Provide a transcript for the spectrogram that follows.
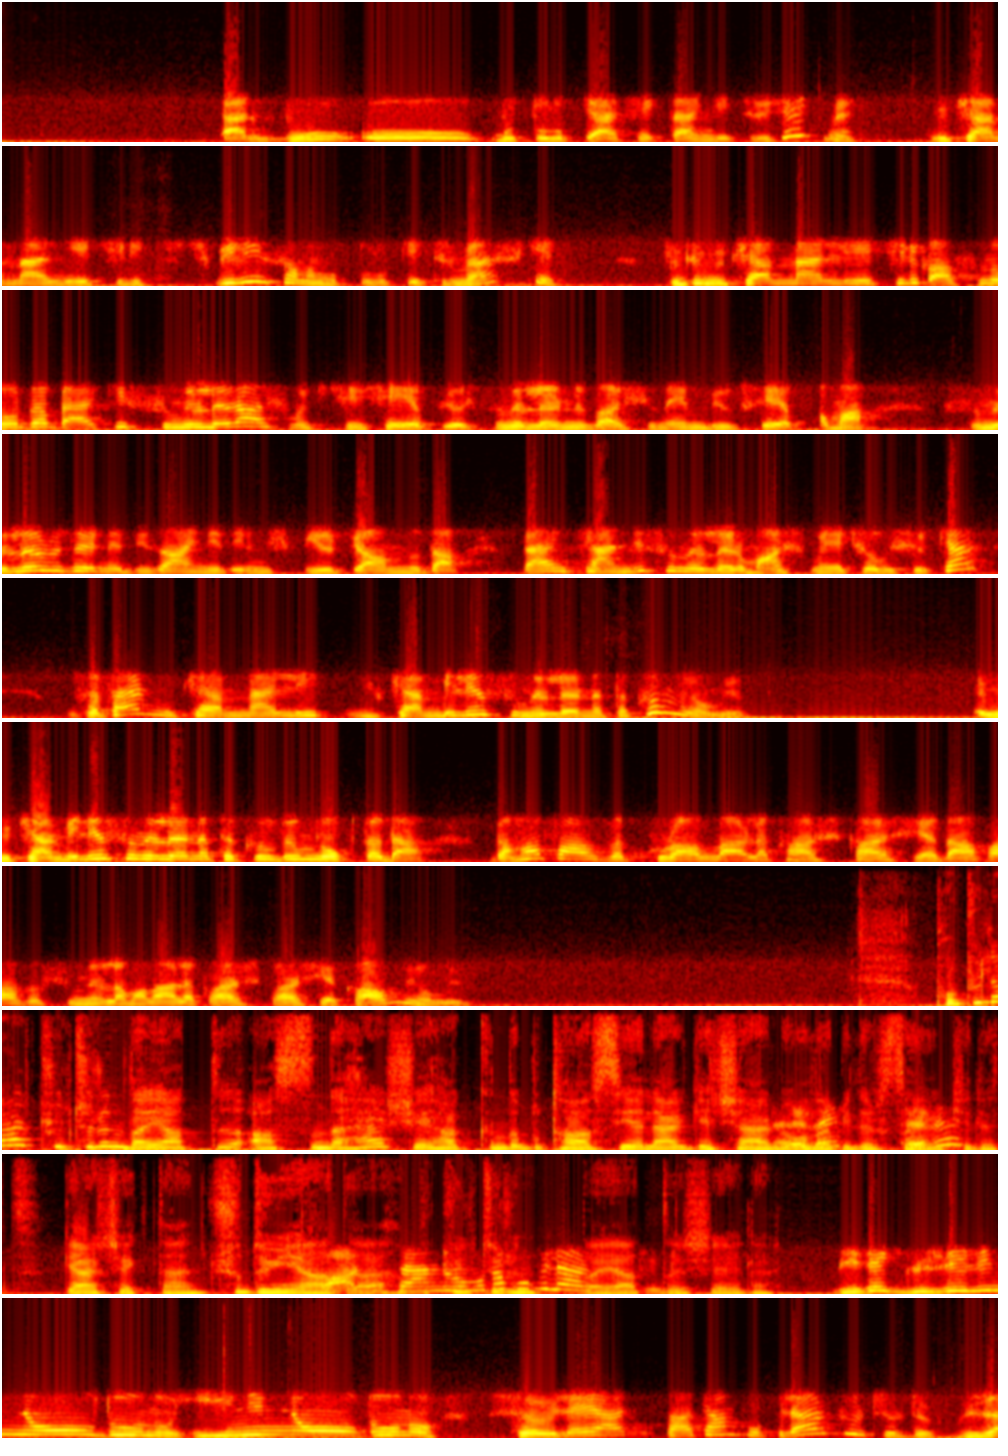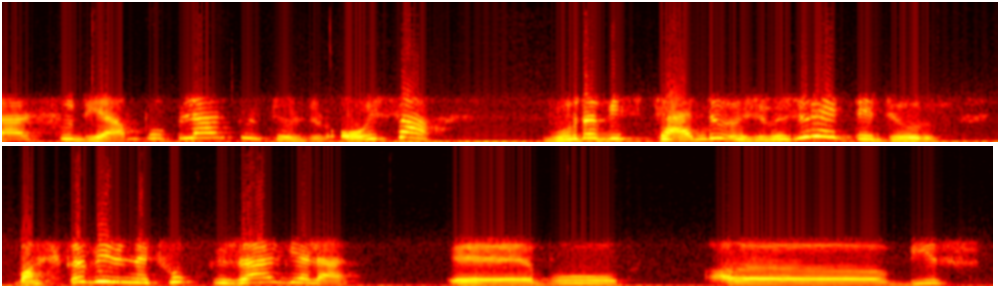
Yani bu o, mutluluk gerçekten getirecek mi? Mükemmelliyetçilik hiçbir insana mutluluk getirmez ki. Çünkü mükemmelliyetçilik aslında orada belki sınırları aşmak için şey yapıyor. Sınırlarınızı aşın en büyük şey yap. Ama sınırlar üzerine dizayn edilmiş bir canlıda ben kendi sınırlarımı aşmaya çalışırken bu sefer mükemmellik, mükemmelin sınırlarına takılmıyor muyum? E, mükemmelin sınırlarına takıldığım noktada daha fazla kurallarla karşı karşıya, daha fazla sınırlamalarla karşı karşıya kalmıyor muyuz? Popüler kültürün dayattığı aslında her şey hakkında bu tavsiyeler geçerli evet, olabilir Sayın evet. Kilit. Gerçekten şu dünyada bu kültürün dayattığı kültür. şeyler. Bir de güzelin ne olduğunu, iyinin ne olduğunu söyleyen zaten popüler kültürdür. Güzel şu diyen popüler kültürdür. Oysa burada biz kendi özümüzü reddediyoruz. Başka birine çok güzel gelen, e, bu e, bir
